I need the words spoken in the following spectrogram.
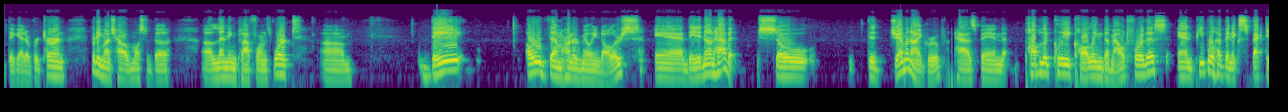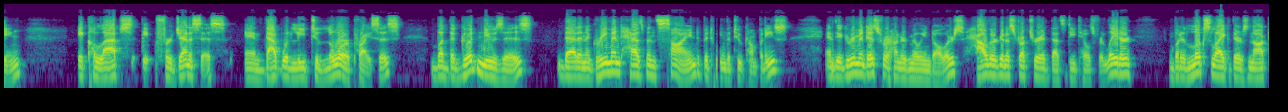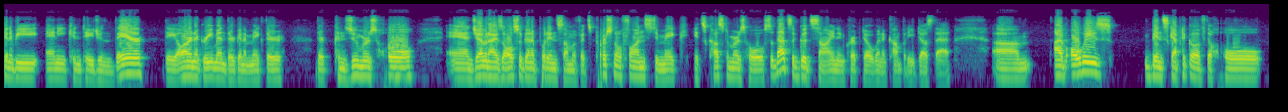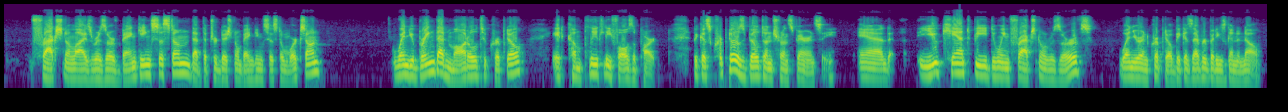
they get a return. Pretty much how most of the uh, lending platforms worked. Um, they owed them hundred million dollars, and they did not have it. So the Gemini group has been publicly calling them out for this, and people have been expecting a collapse for Genesis, and that would lead to lower prices. But the good news is that an agreement has been signed between the two companies, and the agreement is for $100 million. How they're going to structure it, that's details for later. But it looks like there's not going to be any contagion there. They are in agreement. They're going to make their their consumers whole. And Gemini is also going to put in some of its personal funds to make its customers whole. So that's a good sign in crypto when a company does that. Um, I've always been skeptical of the whole fractionalized reserve banking system that the traditional banking system works on. When you bring that model to crypto, it completely falls apart because crypto is built on transparency. And you can't be doing fractional reserves when you're in crypto because everybody's going to know.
